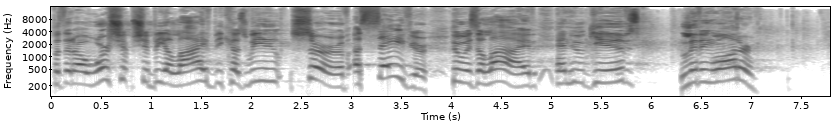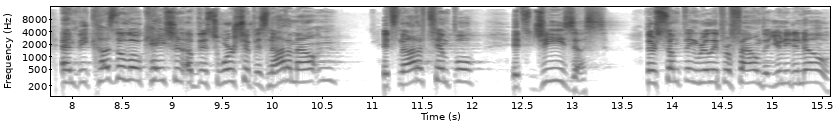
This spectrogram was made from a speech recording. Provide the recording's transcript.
but that our worship should be alive alive because we serve a Savior who is alive and who gives living water. And because the location of this worship is not a mountain, it's not a temple, it's Jesus. There's something really profound that you need to know.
